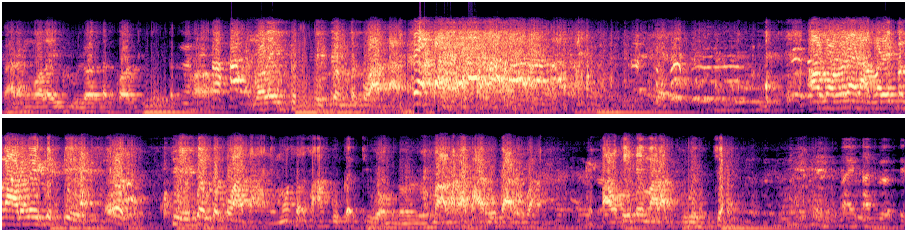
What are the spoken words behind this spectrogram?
Barang mulai gula teko teko, mulai berbeda kekuatan. apa ora nak mulai pengaruhnya gede? Dihitung kekuatannya. Masa aku gak diwong dulu malah karu karuan tau kita malah kaitan berarti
